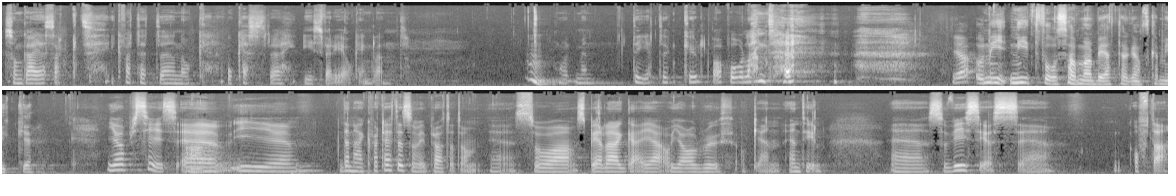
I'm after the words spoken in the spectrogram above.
som Gaia sagt, i kvartetten och orkestrar i Sverige och England. Mm. Men det är jättekul att vara på Åland. Ja, och ni, ni två samarbetar ganska mycket. Ja, precis. Ja. Eh, I eh, den här kvartetten som vi pratat om eh, så spelar Gaia och jag och Ruth och en, en till. Så vi ses ofta.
